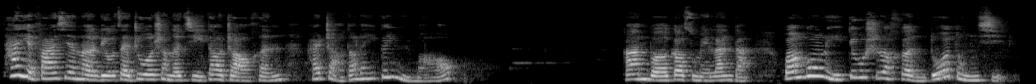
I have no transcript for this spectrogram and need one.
她也发现了留在桌上的几道爪痕，还找到了一根羽毛。安博告诉美兰达，皇宫里丢失了很多东西。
